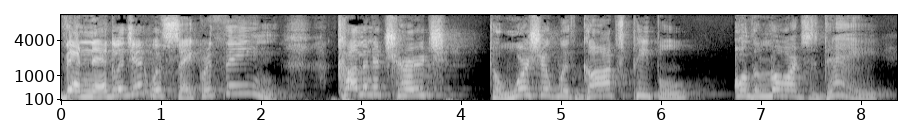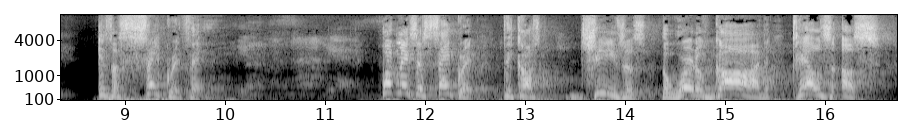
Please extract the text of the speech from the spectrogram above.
they're negligent with sacred things. Coming to church to worship with God's people on the Lord's day is a sacred thing. What makes it sacred? Because Jesus, the Word of God, tells us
